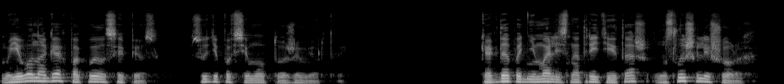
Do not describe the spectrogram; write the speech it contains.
В его ногах покоился пес, судя по всему, тоже мертвый. Когда поднимались на третий этаж, услышали шорох.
